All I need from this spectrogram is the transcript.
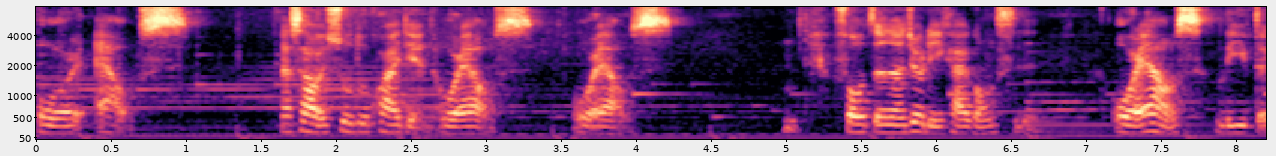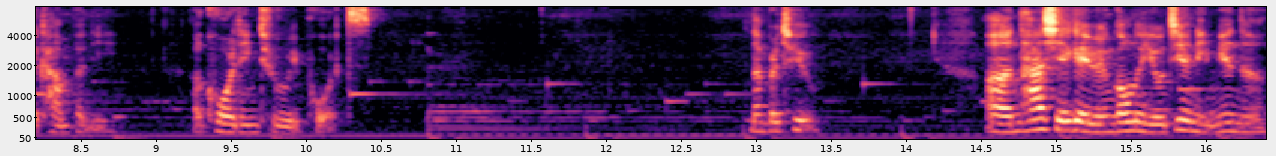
or else。那稍微速度快一点，or else，or else。嗯，否则呢就离开公司，or else leave the company。According to reports。Number two，嗯，他写给员工的邮件里面呢。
